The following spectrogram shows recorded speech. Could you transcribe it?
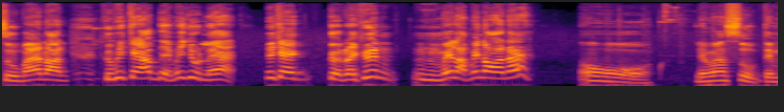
สูบม้าแน่นอน คือพี่แกอัปเดตไม่หยุดเลยอะพี่แกเกิดอะไรขึ้นไม่หลับไม่นอนนะ โอ้โหเรียกว่าสูบเต็ม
